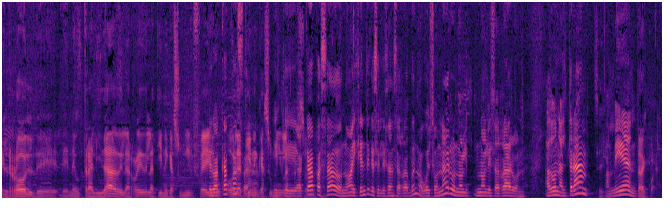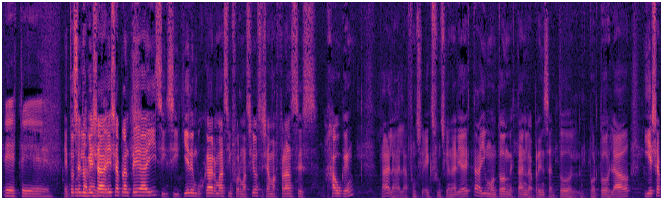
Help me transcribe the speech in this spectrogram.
el rol de, de neutralidad de la red la tiene que asumir Facebook Pero acá o pasa, la tienen que asumir es las que personas. acá ha pasado, ¿no? Hay gente que se les han cerrado. Bueno, a Bolsonaro no no le cerraron. A Donald Trump Sí. también. Tal cual. Este, Entonces lo que ella, justamente. ella plantea ahí, si, si quieren buscar más información, se llama Frances Haugen, la, la funcio- exfuncionaria esta, hay un montón, está en la prensa en todo, por todos lados, y ella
